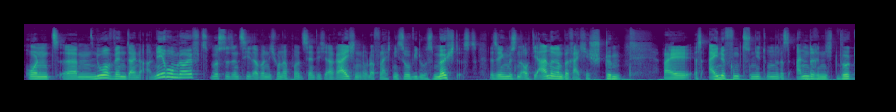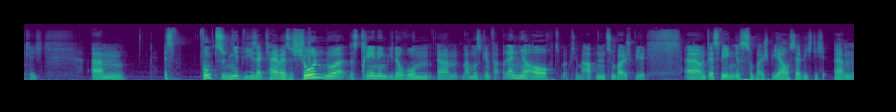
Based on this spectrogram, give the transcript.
Und ähm, nur wenn deine Ernährung läuft, wirst du dein Ziel aber nicht hundertprozentig erreichen oder vielleicht nicht so, wie du es möchtest. Deswegen müssen auch die anderen Bereiche stimmen, weil das eine funktioniert ohne das andere nicht wirklich. Ähm, es funktioniert, wie gesagt, teilweise schon, nur das Training wiederum, ähm, Muskeln verbrennen ja auch, zum Thema Abnehmen zum Beispiel. Äh, und deswegen ist zum Beispiel ja auch sehr wichtig, ähm,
